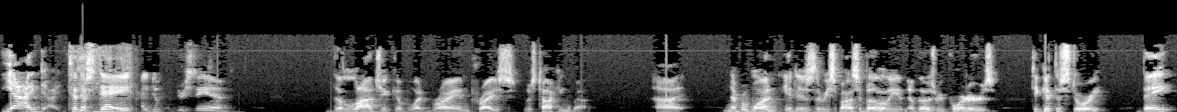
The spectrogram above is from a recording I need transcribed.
Yeah, I, to this day, I don't understand the logic of what Bryan Price was talking about. Uh, number one, it is the responsibility of those reporters to get the story. They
